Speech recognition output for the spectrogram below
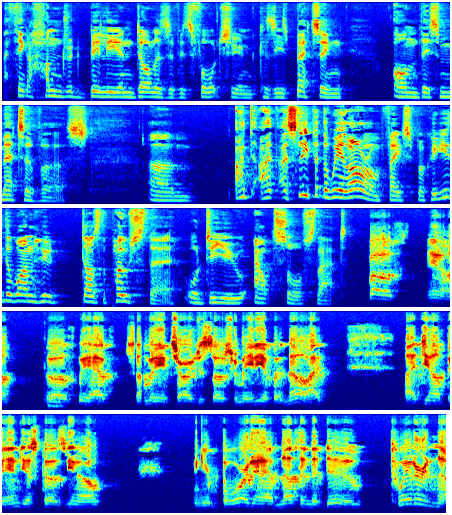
I think, hundred billion dollars of his fortune because he's betting on this metaverse. Um, I, I, I, sleep at the wheel are on Facebook. Are you the one who does the post there, or do you outsource that? You know. We have somebody in charge of social media, but no, I I jump in just because you know when you're bored and have nothing to do. Twitter, no.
